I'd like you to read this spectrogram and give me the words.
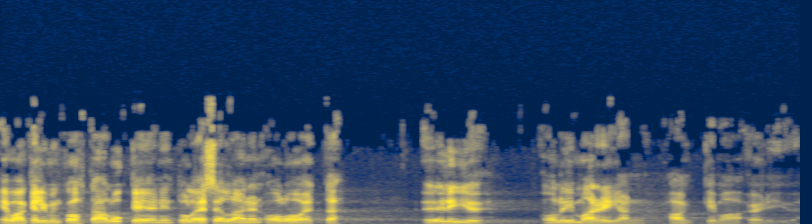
evankeliumin kohtaa lukee, niin tulee sellainen olo, että öljy oli Marian hankkimaa öljyä.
